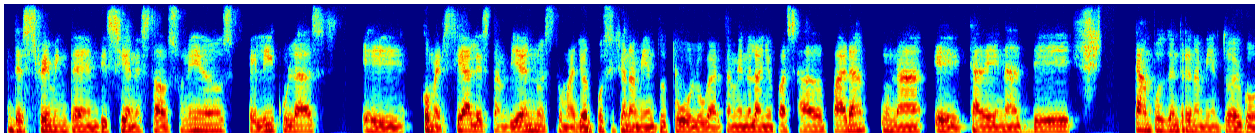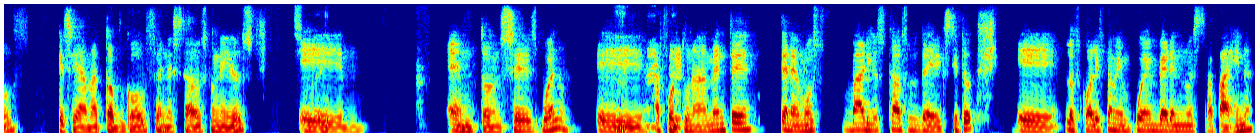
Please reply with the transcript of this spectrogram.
de streaming de NBC en Estados Unidos, películas, eh, comerciales también. Nuestro mayor posicionamiento tuvo lugar también el año pasado para una eh, cadena de campos de entrenamiento de golf que se llama Top Golf en Estados Unidos. Eh, entonces, bueno, afortunadamente tenemos varios casos de éxito, los cuales también pueden ver en nuestra página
